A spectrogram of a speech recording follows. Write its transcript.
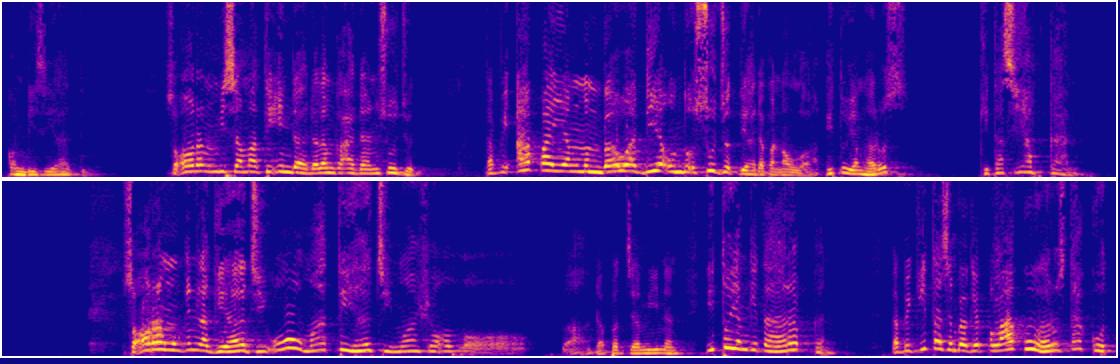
kondisi hati. Seorang bisa mati indah dalam keadaan sujud. Tapi apa yang membawa dia untuk sujud di hadapan Allah? Itu yang harus kita siapkan. Seorang mungkin lagi haji, oh mati haji, masya Allah, ah, dapat jaminan. Itu yang kita harapkan. Tapi kita sebagai pelaku harus takut.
